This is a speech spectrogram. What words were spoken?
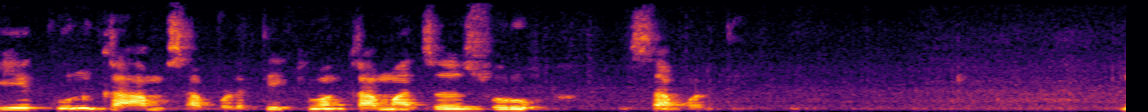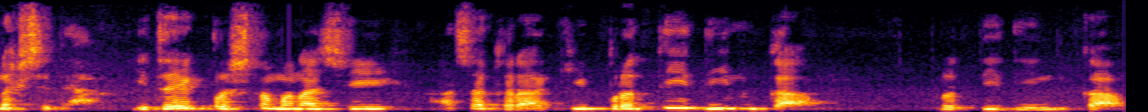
एकूण काम सापडते किंवा कामाचं स्वरूप सापडते. लक्ष द्या. इथं एक प्रश्न मनाशी असा करा की प्रतिदिन काम प्रतिदिन काम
